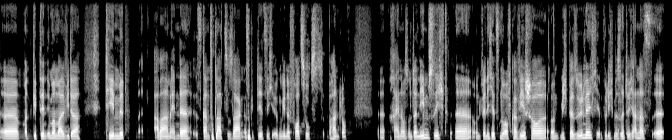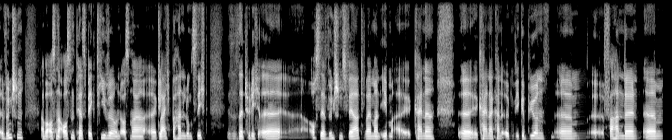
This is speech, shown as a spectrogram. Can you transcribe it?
äh, man gibt denen immer mal wieder Themen mit, aber am Ende ist ganz klar zu sagen, es gibt jetzt nicht irgendwie eine Vorzugsbehandlung rein aus Unternehmenssicht. Äh, und wenn ich jetzt nur auf KW schaue und mich persönlich, würde ich mir das natürlich anders äh, wünschen. Aber aus einer Außenperspektive und aus einer äh, Gleichbehandlungssicht ist es natürlich äh, auch sehr wünschenswert, weil man eben äh, keine, äh, keiner kann irgendwie Gebühren ähm, äh, verhandeln. Ähm,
